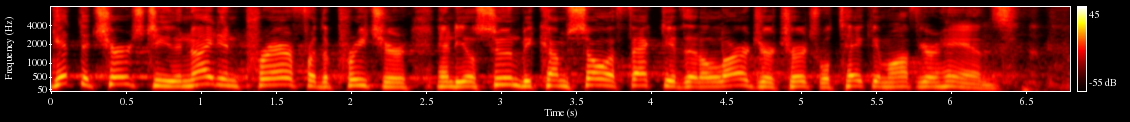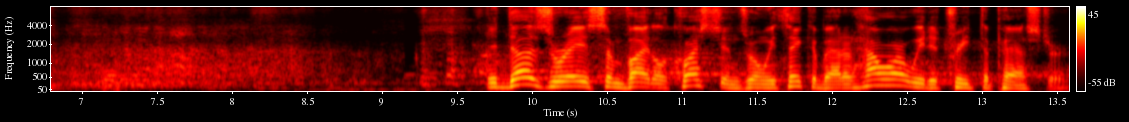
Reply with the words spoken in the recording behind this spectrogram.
get the church to unite in prayer for the preacher, and he'll soon become so effective that a larger church will take him off your hands. It does raise some vital questions when we think about it. How are we to treat the pastor?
